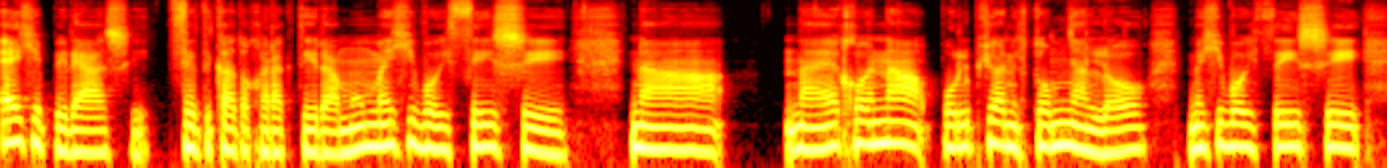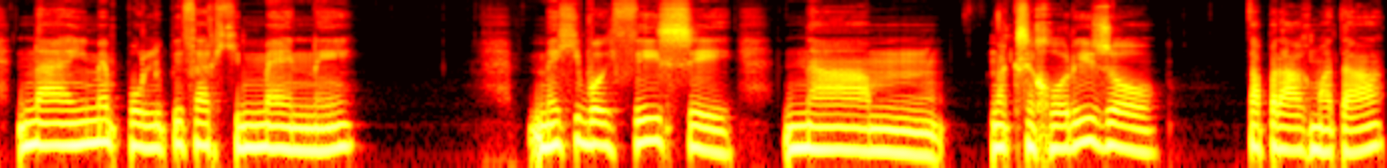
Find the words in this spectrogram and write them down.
έχει επηρεάσει θετικά το χαρακτήρα μου, με έχει βοηθήσει να, να έχω ένα πολύ πιο ανοιχτό μυαλό, με έχει βοηθήσει να είμαι πολύ πειθαρχημένη, με έχει βοηθήσει να, να ξεχωρίζω τα πράγματα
